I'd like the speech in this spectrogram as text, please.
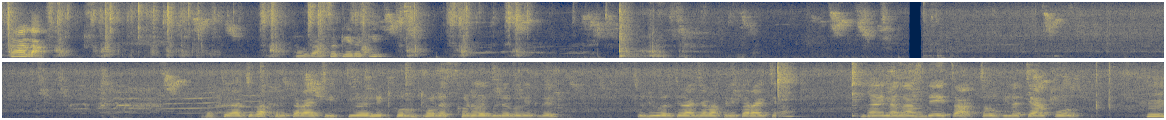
काला. मग असं केलं की तिळाची भाकरी करायची. तिळ नीट करून ठेवल्यात खडं बिडं बघितलेत. चुलीवर तिळाच्या भाकरी करायच्या. गायला घास द्यायचा. चौकीला चार हम्म.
